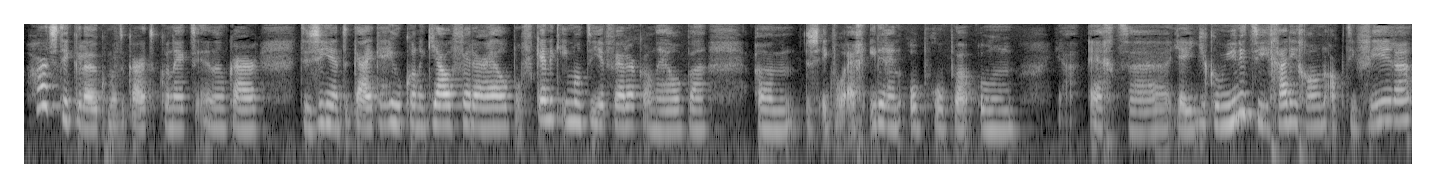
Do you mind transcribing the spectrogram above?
hartstikke leuk om met elkaar te connecten en elkaar te zien en te kijken. Hoe kan ik jou verder helpen? Of ken ik iemand die je verder kan helpen? Ehm, dus ik wil echt iedereen oproepen om ja, echt uh, ja, je community, ga die gewoon activeren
